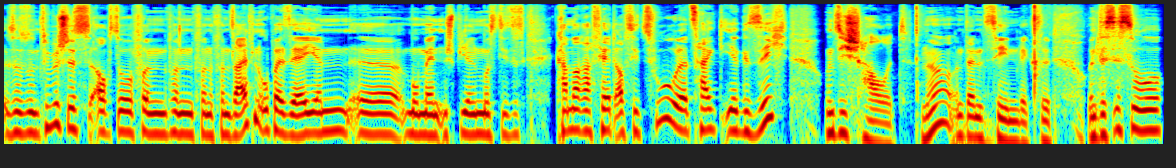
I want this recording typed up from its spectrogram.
so, so ein typisches auch so von, von, von, von Seifenoper-Serien äh, Momenten spielen muss. Dieses Kamera fährt auf sie zu oder zeigt ihr Gesicht und sie schaut, ne? Und dann Szenenwechsel. Und das ist so,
